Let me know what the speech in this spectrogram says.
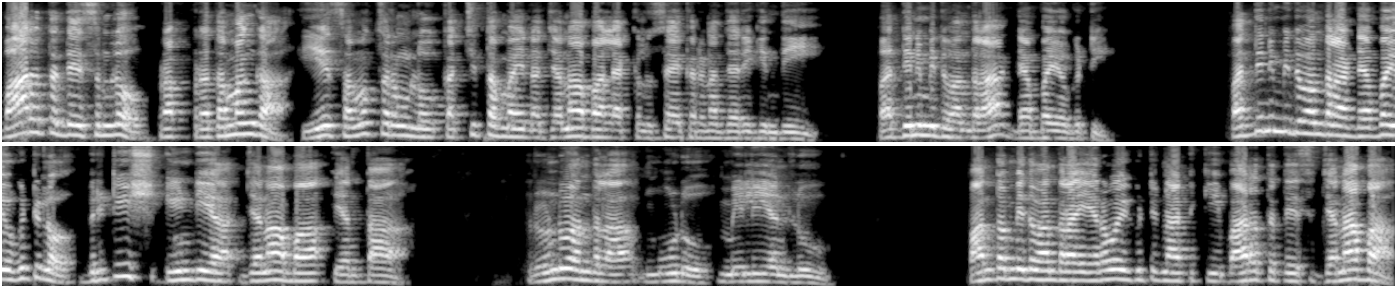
భారతదేశంలో ప్ర ప్రథమంగా ఏ సంవత్సరంలో ఖచ్చితమైన జనాభా లెక్కలు సేకరణ జరిగింది? పద్దెనిమిది వందల డెబ్బై ఒకటి. పద్దెనిమిది వందల డెబ్బై ఒకటిలో బ్రిటిష్ ఇండియా జనాభా ఎంత? రెండు వందల మూడు మిలియన్లు. పంతొమ్మిది వందల ఇరవై ఒకటి నాటికి భారతదేశ జనాభా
